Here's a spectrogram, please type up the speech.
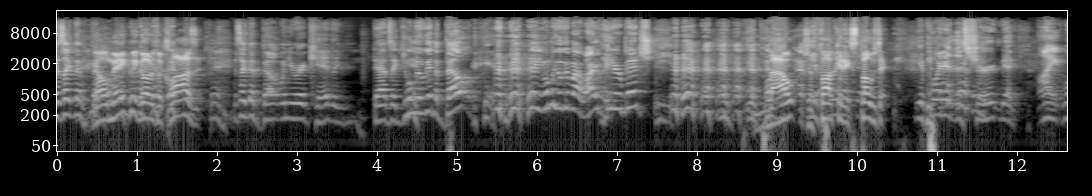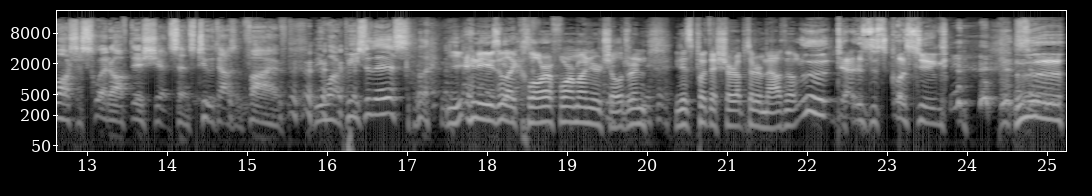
It's like the belt. Don't make me go to the closet. It's like the belt when you were a kid. Like, Dad's like, "Do you want me to go get the belt? you want me to go get my wife beater, bitch?" About to fucking point- expose it. You point at the shirt and be like, I ain't washed the sweat off this shit since 2005. You want a piece of this? You, and you use it like chloroform on your children. You just put the shirt up to their mouth and go, Ugh, Dad is disgusting. Ugh.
